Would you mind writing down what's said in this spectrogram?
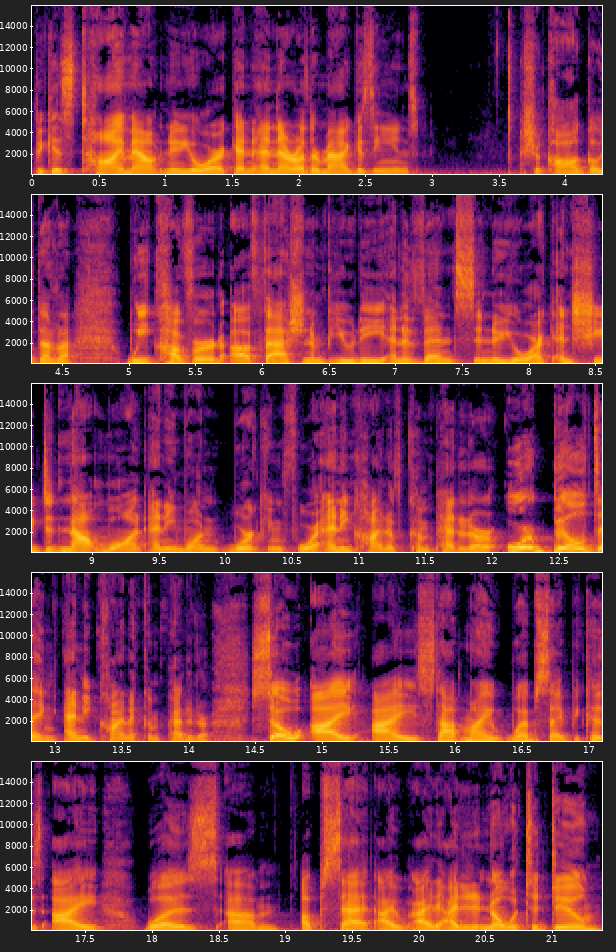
because Time Out New York and and their other magazines Chicago, da, da. we covered uh, fashion and beauty and events in New York, and she did not want anyone working for any kind of competitor or building any kind of competitor. So I I stopped my website because I was um, upset. I, I I didn't know what to do.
